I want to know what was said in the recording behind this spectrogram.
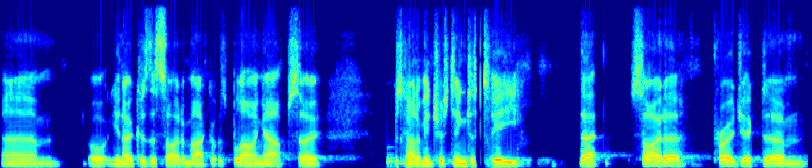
um, or you know, because the cider market was blowing up. So it was kind of interesting to see that cider project, um,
